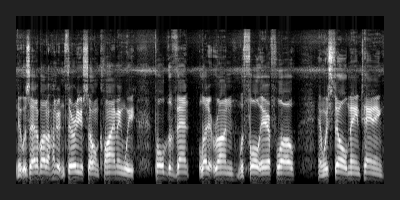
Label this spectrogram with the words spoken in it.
it was at about 130 or so in climbing. We pulled the vent, let it run with full airflow, and we're still maintaining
